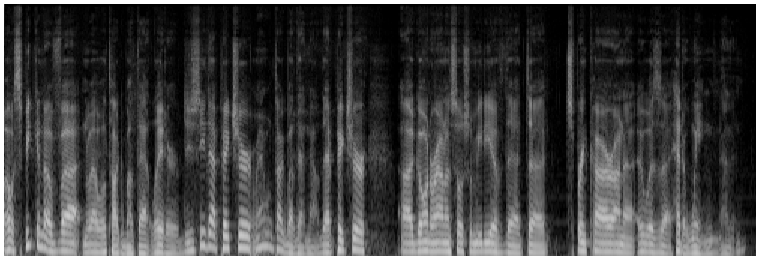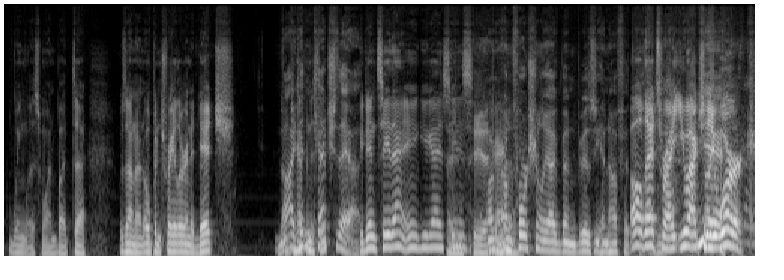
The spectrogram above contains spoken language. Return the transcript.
oh, speaking of, uh, well, we'll talk about that later. Did you see that picture? Well, we'll talk about that now. That picture uh, going around on social media of that uh, sprint car on a, it was uh, had a wing, not a wingless one, but uh, was on an open trailer in a ditch. no, Did I didn't to see- catch that. You didn't see that? You guys I see didn't it? see it. Un- unfortunately, I've been busy enough at. Oh, that's right. You actually Yeah. work.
